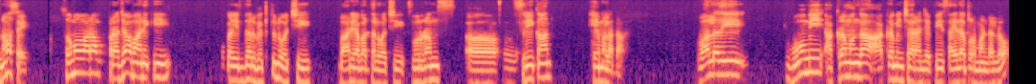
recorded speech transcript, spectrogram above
నమస్తే. సోమవారం ప్రజావానికి ఒక ఇద్దరు వ్యక్తులు వచ్చి భార్యాభర్తలు వచ్చి గుర్రం ఆ, శ్రీకాంత్ హేమలత. వాళ్ళది భూమి అక్రమంగా ఆక్రమించారని చెప్పి సైదాపూర్ మండల్లో.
